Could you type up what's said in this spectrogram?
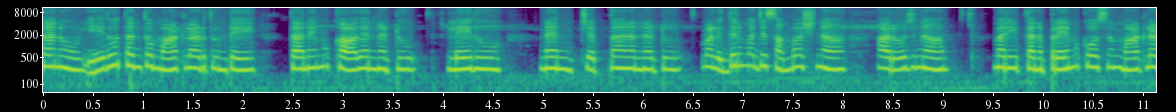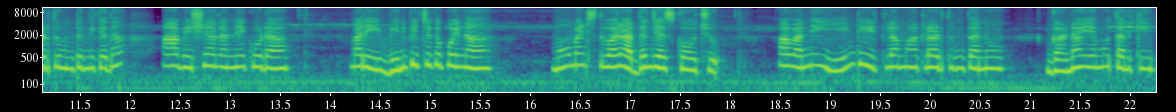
తను ఏదో తనతో మాట్లాడుతుంటే తనేమో కాదన్నట్టు లేదు నేను చెప్తానన్నట్టు వాళ్ళిద్దరి మధ్య సంభాషణ ఆ రోజున మరి తన ప్రేమ కోసం మాట్లాడుతూ ఉంటుంది కదా ఆ విషయాలన్నీ కూడా మరి వినిపించకపోయినా మూమెంట్స్ ద్వారా అర్థం చేసుకోవచ్చు. అవన్నీ ఏంటి ఇట్లా మాట్లాడుతుంటాను గణ ఏమో తనకి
